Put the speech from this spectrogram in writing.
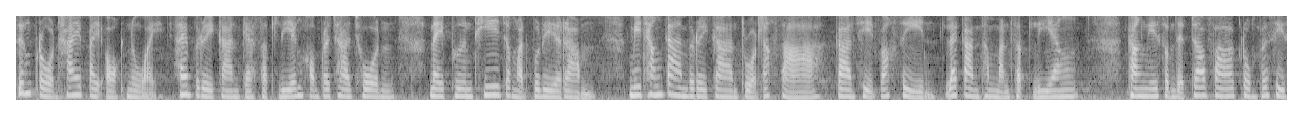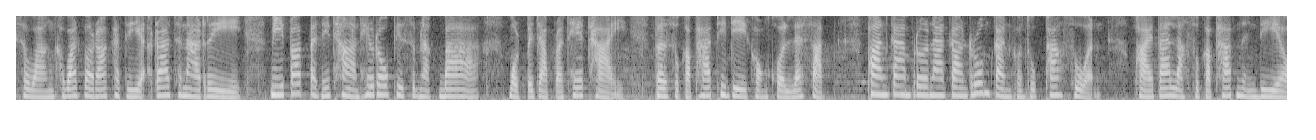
ซึ่งโปรดให้ไปออกหน่วย ให้บริการแก่สัตว์เลี้ยงของประชาชน ในพื้นที่จังหวัดบุรีรัมย์มีทั้งการบริการตรวจรักษา การฉีดวัคซีน และการทำหมันสัตว์เลี้ยง ทั้งนี้สมเด็จเจ้าฟ้ากรมพระศรีสว่างควัตวรคติราชนารี มีพระปณิธานให้โรคพิษสุนัขบ้า หมดไปจากประเทศไทย เพื่อสุขภาพที่ดีของคนและสัตว์ ผ่านการบรนาการร่วมกันของทุกภาคส่วน ภายใต้หลักสุขภาพหนึ่งเดียว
